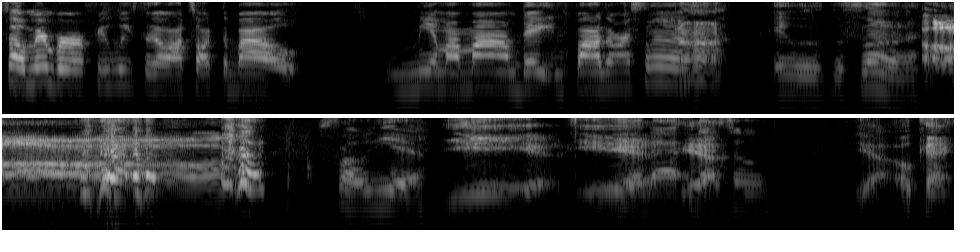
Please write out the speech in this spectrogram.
So remember a few weeks ago I talked about me and my mom dating father and son. Uh huh. It was the son. Oh. So yeah. yeah. Yeah. Yeah. that, yeah. That's who. yeah. Okay.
